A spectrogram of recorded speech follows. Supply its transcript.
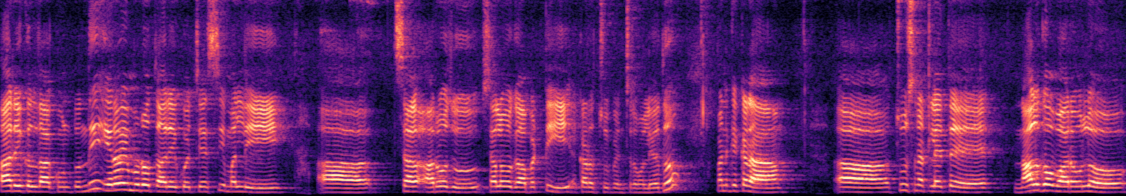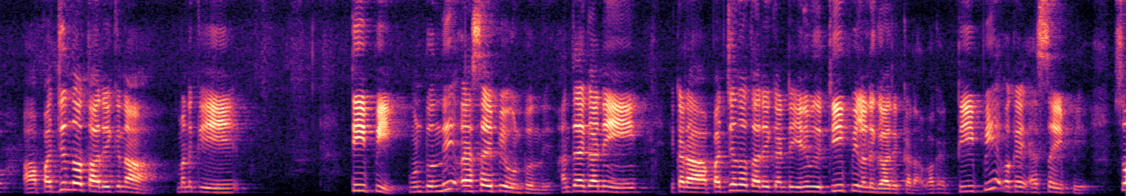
తారీఖుల దాకా ఉంటుంది. ఇరవై మూడో తారీఖు వచ్చేసి మళ్ళీ ఆ, సె- ఆ రోజు సెలవు కాబట్టి ఎక్కడ చూపించడం లేదు. మనకి ఇక్కడ చూసినట్లయితే నాలుగో వారంలో ఆ పద్దెనిమిదో తారీఖున మనకి టీపీ ఉంటుంది ఎస్ఐపి ఉంటుంది. అంతేగాని ఇక్కడ పద్దెనిమిదో తారీఖు అంటే ఎనిమిది టీపీలని కాదు ఇక్కడ. ఒక టీపీ ఒక ఎస్ఐపి. సో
